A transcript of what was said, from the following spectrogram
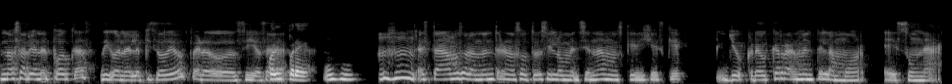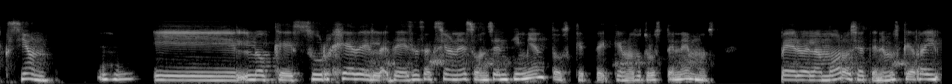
no salió en el podcast, digo, en el episodio, pero sí, o sea. Fue el pre. estábamos hablando entre nosotros y lo mencionamos, que dije, es que yo creo que realmente el amor es una acción. Y lo que surge de, esas acciones son sentimientos que, que, nosotros tenemos. Pero el amor, o sea, tenemos que,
